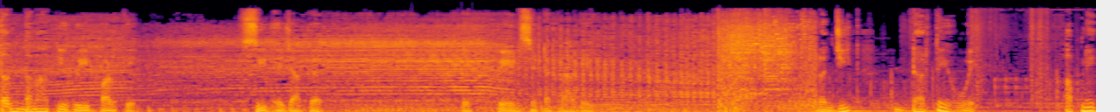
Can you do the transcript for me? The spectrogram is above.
दंदनाती हुई बढ़ के सीधे जाकर एक पेड़ से टकरा गई। रंजीत डरते हुए अपने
